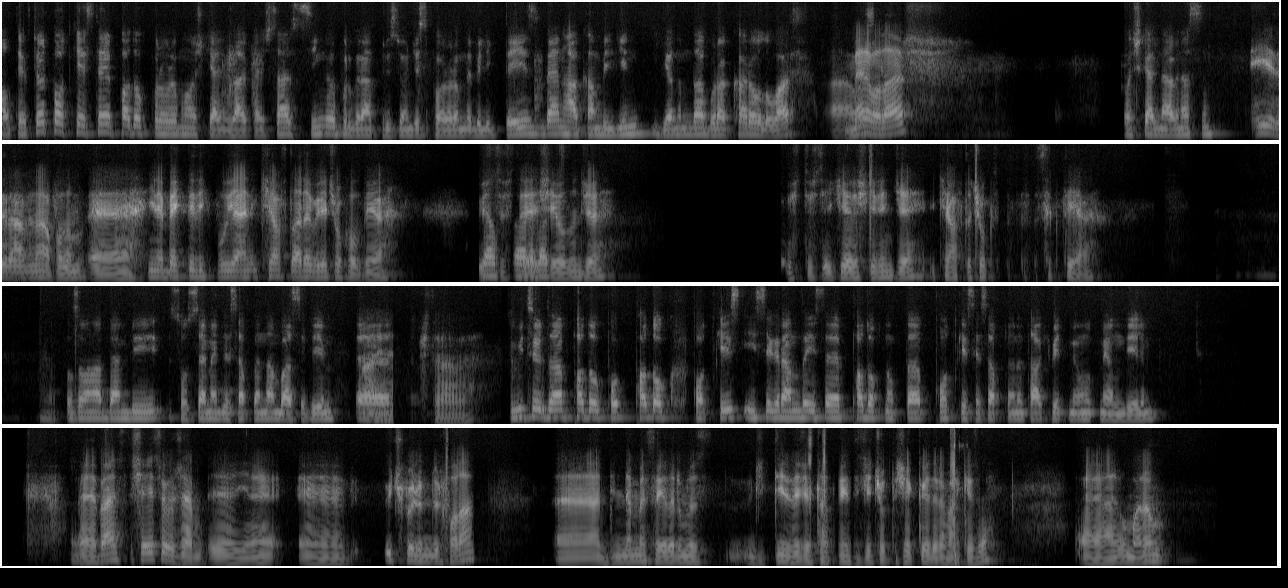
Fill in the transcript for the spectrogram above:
6 F4 Podcast'te Paddock programına hoş geldiniz arkadaşlar. Singapur Grand Prix öncesi programda birlikteyiz. Ben Hakan Bilgin, yanımda Burak Karaoğlu var. Aa, Merhabalar. Hoş geldin abi, nasılsın? İyidir abi ne yapalım. Ee, yine bekledik bu yani iki hafta ara bile çok oldu ya. Üst üste aralar... şey olunca üst üste iki yarış girince iki hafta çok sıktı ya. O zaman abi ben bir sosyal medya hesaplarından bahsedeyim. Ee, İşte abi. Twitter'da Paddock, Paddock Podcast, Instagram'da ise paddock.podcast hesaplarını takip etmeyi unutmayalım diyelim. Ee, ben şey söyleyeceğim ee, yine 3 e, bölümdür falan e, dinlenme sayılarımız ciddi derece tatmin edici. Çok teşekkür ederim herkese. E, yani umarım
